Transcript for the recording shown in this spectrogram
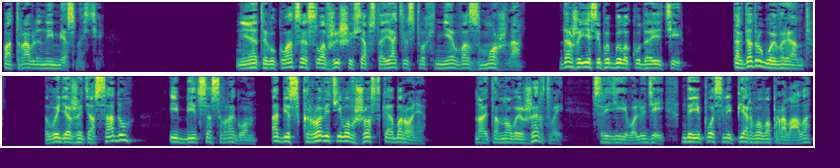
по отравленной местности. Нет, эвакуация в сложившихся обстоятельствах невозможна. Даже если бы было куда идти. Тогда другой вариант. Выдержать осаду и биться с врагом. Обескровить его в жесткой обороне. Но это новые жертвы, среди его людей, да и после первого провала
